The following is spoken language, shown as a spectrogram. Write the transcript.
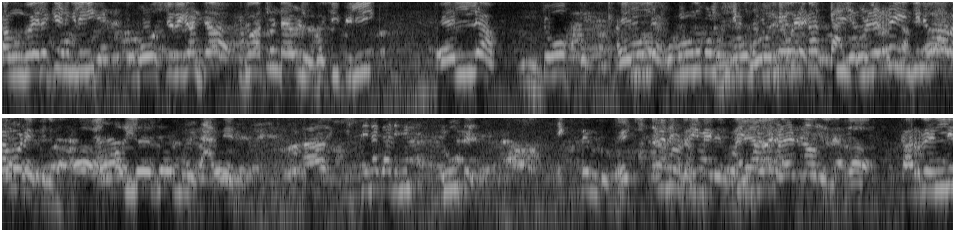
കങ്കുവേലൊക്കെ ആണെങ്കിൽ പോസ്റ്ററിൽ കാണിച്ചാൽ ഇത് മാത്രമേ ഉണ്ടാവുള്ളൂ. പക്ഷെ ഇതിൽ എല്ലാം ടോപ്പ് എല്ലാം ഉള്ള റേഞ്ചിന് മാറാൻ പോണേ. കില്ലിനെക്കാട്ടി മീൻസ് ബ്രൂട്ടൽ എക്സ്ട്രീം കറന്റ്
